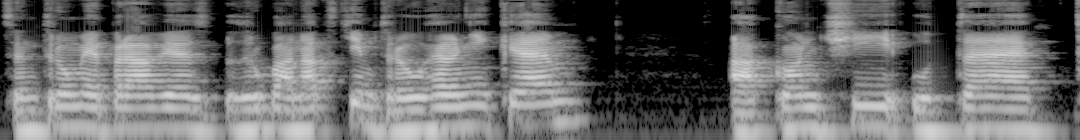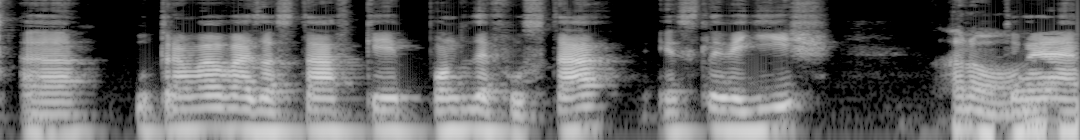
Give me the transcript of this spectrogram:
Centrum je právě zhruba nad tím trojuhelníkem a končí u té uh, u tramvajové zastávky Pont de Fusta, jestli vidíš. Ano. To je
